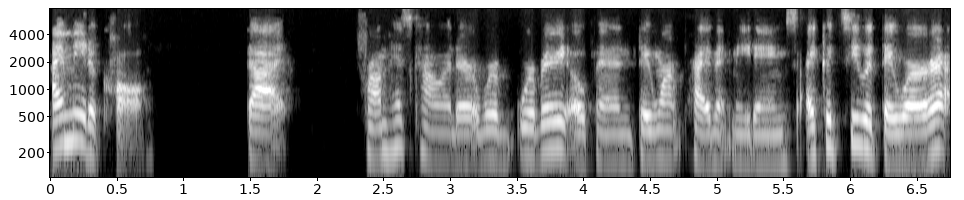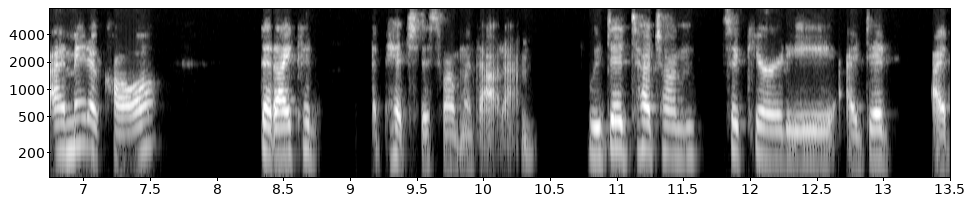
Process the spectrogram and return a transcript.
I made a call that from his calendar, we're we're very open. They weren't private meetings. I could see what they were. I made a call that I could pitch this one without him. We did touch on security. I did I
